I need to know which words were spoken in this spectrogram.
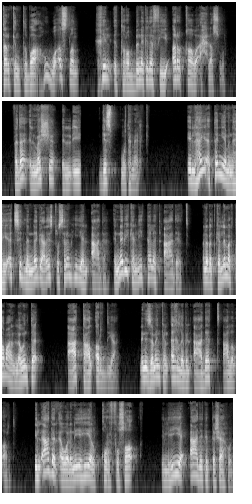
ترك انطباع هو أصلا خلقة ربنا كده في أرقى وأحلى صورة. فده المشية اللي جسم متمالك. الهيئة الثانية من هيئات سيدنا النبي عليه الصلاة والسلام هي القعدة. النبي كان ليه ثلاث قعدات. أنا بتكلمك طبعا لو أنت قعدت على الأرض يعني لأن زمان كان أغلب القعدات على الأرض. القعدة الأولانية هي القرفصاء اللي هي قعدة التشهد.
